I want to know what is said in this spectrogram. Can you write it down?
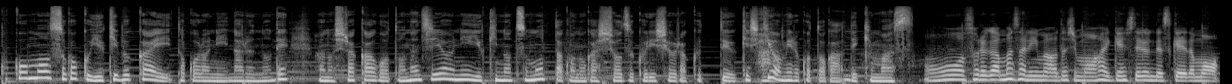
ここもすごく雪深いところになるのであの白川郷と同じように雪の積もったこの合掌造り集落っていう景色を見ることができます。おおそれがまさに今私も拝見してるんですけれども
